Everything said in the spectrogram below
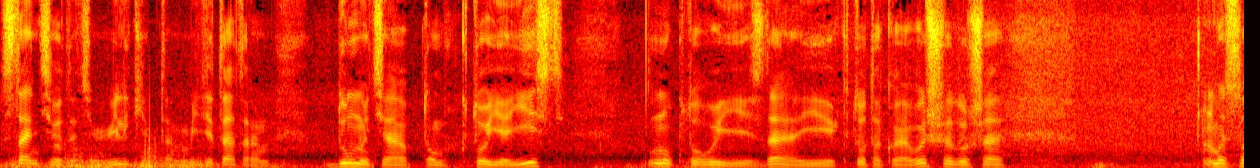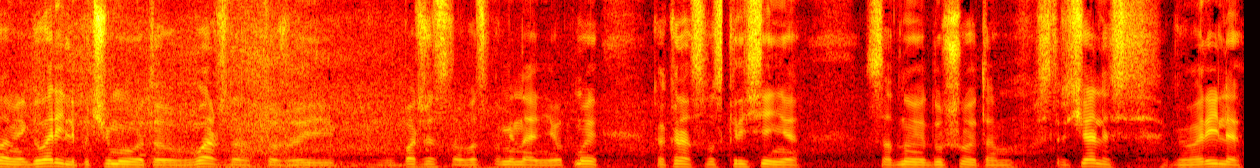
Станьте вот этим великим там медитатором, думайте о том, кто я есть, ну, кто вы есть, да, и кто такая высшая душа. Мы с вами говорили, почему это важно тоже и божественное воспоминание. Вот мы как раз в воскресенье с одной душой там встречались, говорили.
